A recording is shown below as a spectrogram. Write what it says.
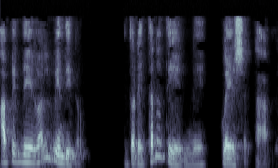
අපි දේවල් විඳිනවා. එතකොට එතන තියෙන්නේ ක්ලේශකාමය.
